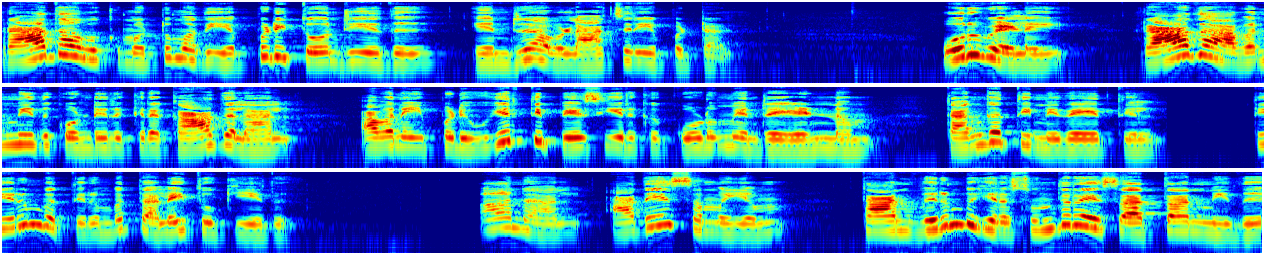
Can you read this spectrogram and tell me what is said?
ராதாவுக்கு மட்டும் அது எப்படி தோன்றியது என்று அவள் ஆச்சரியப்பட்டாள். ஒருவேளை ராதா அவன் மீது கொண்டிருக்கிற காதலால் அவனை இப்படி உயர்த்தி பேசியிருக்க கூடும் என்ற எண்ணம் தங்கத்தின் இதயத்தில் திரும்ப திரும்ப தலை தூக்கியது. ஆனால் அதே சமயம் தான் விரும்புகிற சுந்தரேச சாத்தான் மீது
